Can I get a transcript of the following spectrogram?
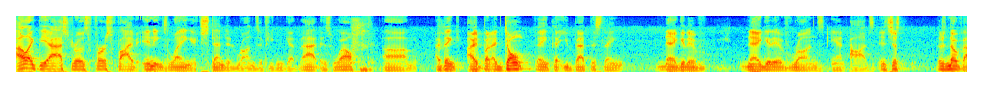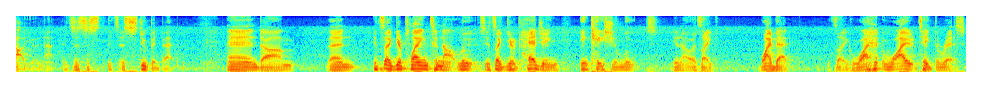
I like the Astros first five innings laying extended runs if you can get that as well. Um, I think I, but I don't think that you bet this thing negative, negative runs and odds. It's just there's no value in that. It's just a, it's a stupid bet, and um, then it's like you're playing to not lose. It's like you're hedging in case you lose. You know, it's like why bet it? It's like why why take the risk?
